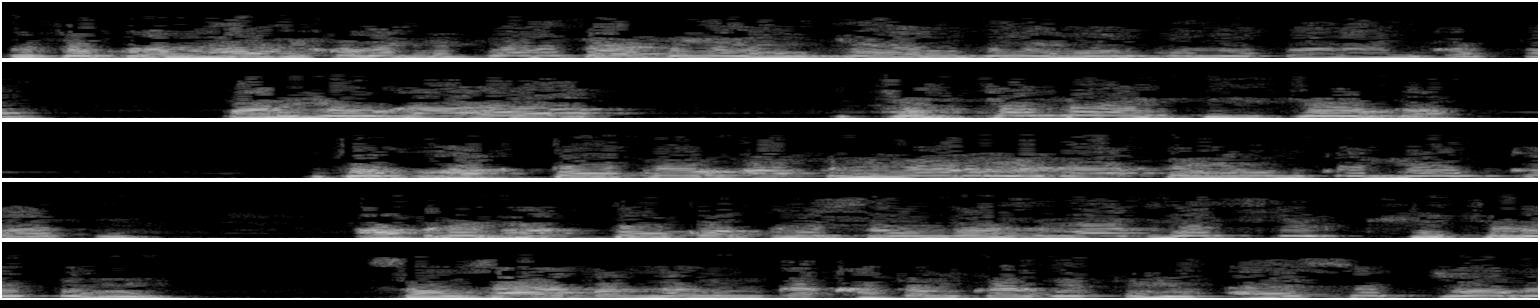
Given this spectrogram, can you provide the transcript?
तो जो ब्रह्मा जी को भी निपुणता दिए हैं, ज्ञान दिए हैं, उनको मैं प्रणाम करता हूँ। और योगाय जिज्जतो इसी योग। जो भक्तों को अपनी ओर लगाते हैं, उनको योग कहते हैं। अपने भक्तों को अपने सौंदर्य माध्यम से खींच लेते हैं। संसार बंधन उनका खत्म कर देते हैं। ऐसे योग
